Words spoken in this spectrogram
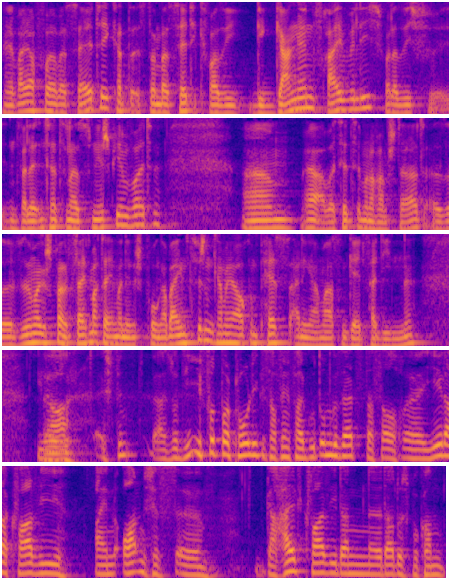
Er war ja vorher bei Celtic, hat, ist dann bei Celtic quasi gegangen, freiwillig, weil er sich, weil er internationales Turnier spielen wollte. Ähm, ja, aber ist jetzt immer noch am Start. Also ich bin mal gespannt. Vielleicht macht er irgendwann den Sprung. Aber inzwischen kann man ja auch im PES einigermaßen Geld verdienen, ne? Ja, also. ich finde, also die eFootball Pro League ist auf jeden Fall gut umgesetzt, dass auch äh, jeder quasi ein ordentliches äh, Gehalt quasi dann äh, dadurch bekommt.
